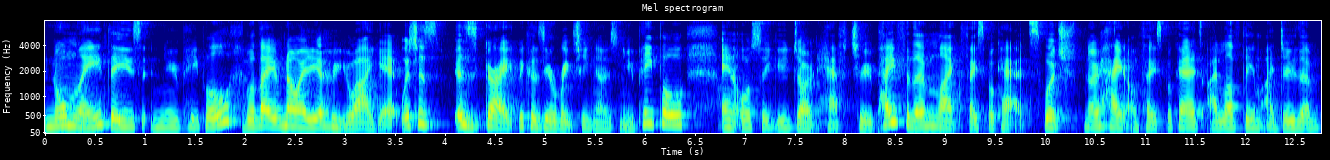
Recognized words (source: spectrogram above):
normally these new people, well, they have no idea who you are yet, which is, is great because you're reaching those new people and also you don't have to pay for them like Facebook ads, which no hate on Facebook ads. I love them, I do them.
